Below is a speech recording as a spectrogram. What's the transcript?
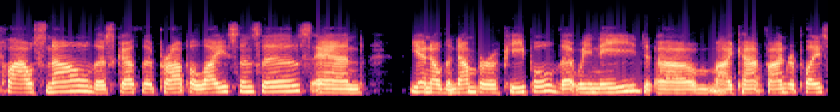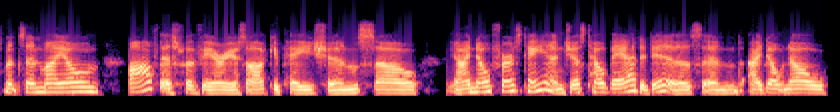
plow snow that's got the proper licenses and you know the number of people that we need um, i can't find replacements in my own office for various occupations so i know firsthand just how bad it is and i don't know.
